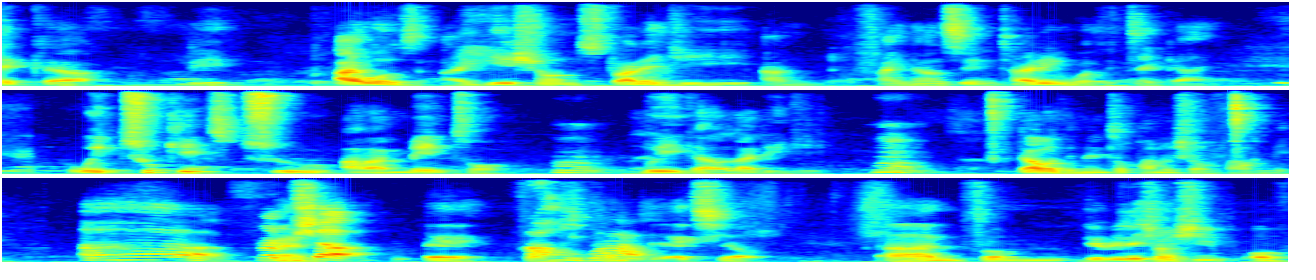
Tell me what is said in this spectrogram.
tech, uh, the I was ideation, strategy, and financing. Tyrin was a tech guy. We took it to our mentor, Hmm. Boyega Oladeji. Hmm. That was the mentor Panocean found me. Ah, from And- Shell. eh, from, Oh, wow. from Excel. And from the relationship of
